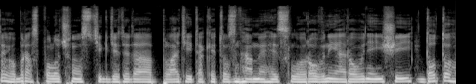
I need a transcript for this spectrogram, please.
To je obraz spoločnosti, kde teda platí takéto známe heslo rovný a rovnejší. Do toho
